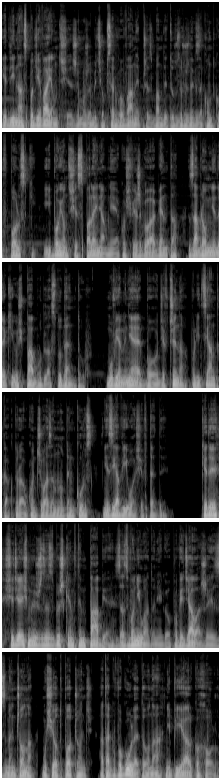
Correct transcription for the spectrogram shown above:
Jedlina, spodziewając się, że może być obserwowany przez bandytów z różnych zakątków Polski i bojąc się spalenia mnie jako świeżego agenta, zabrał mnie do jakiegoś pubu dla studentów. Mówię mnie, bo dziewczyna, policjantka, która ukończyła ze mną ten kurs, nie zjawiła się wtedy. Kiedy siedzieliśmy już ze Zbyszkiem w tym pubie, zadzwoniła do niego, powiedziała, że jest zmęczona, musi odpocząć, a tak w ogóle to ona nie pije alkoholu.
